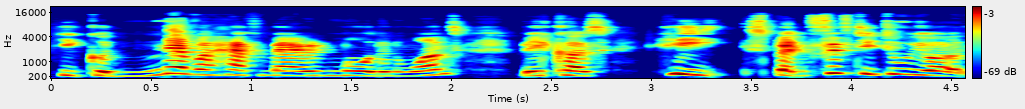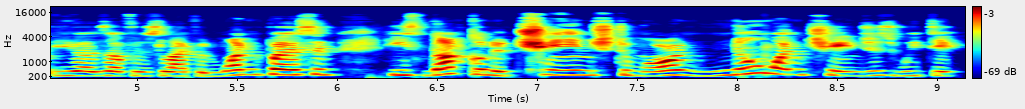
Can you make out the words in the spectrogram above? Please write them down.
He could never have married more than once because he spent 52 years of his life with one person. He's not going to change tomorrow. No one changes. We take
